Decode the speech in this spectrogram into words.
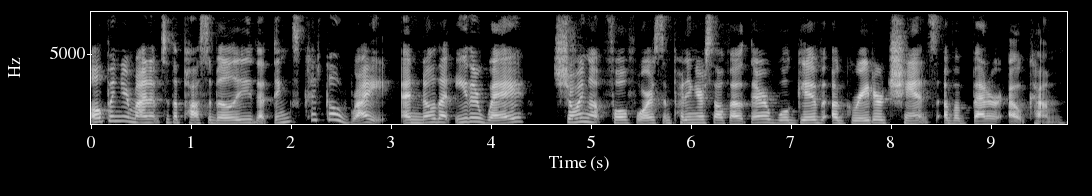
open your mind up to the possibility that things could go right and know that either way, showing up full force and putting yourself out there will give a greater chance of a better outcome.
